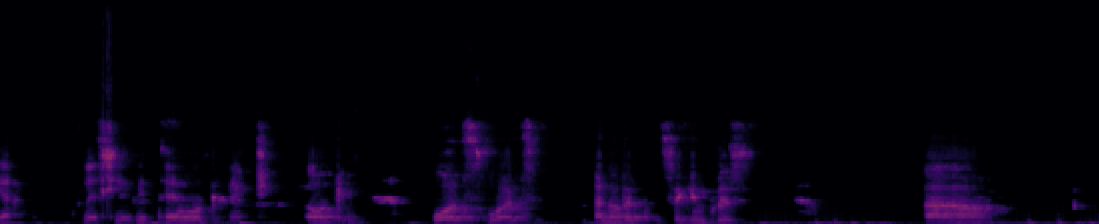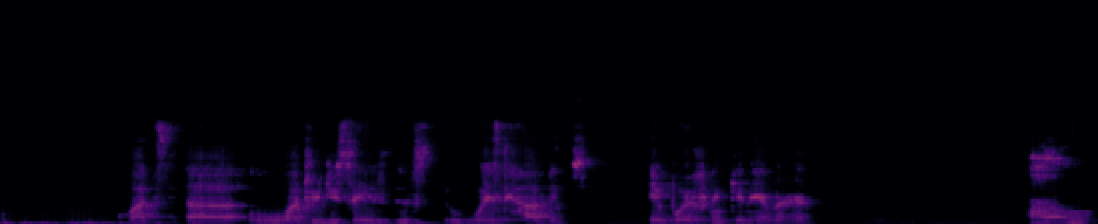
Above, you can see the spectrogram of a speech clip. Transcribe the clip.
yeah let's leave it there Okay. Okay. What's what's another second question? Um, what's uh, what would you say is, is the worst habit a boyfriend can ever have? Oh,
